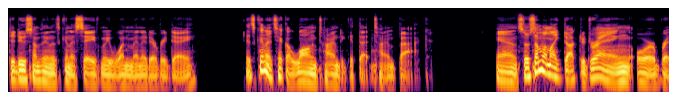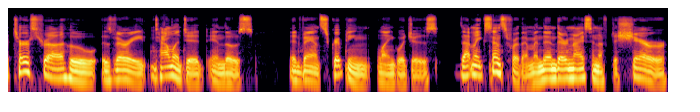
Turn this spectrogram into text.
to do something that's going to save me one minute every day, it's going to take a long time to get that time back. And so someone like Dr. Drang or Brett Terpstra, who is very talented in those advanced scripting languages, that makes sense for them. And then they're nice enough to share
